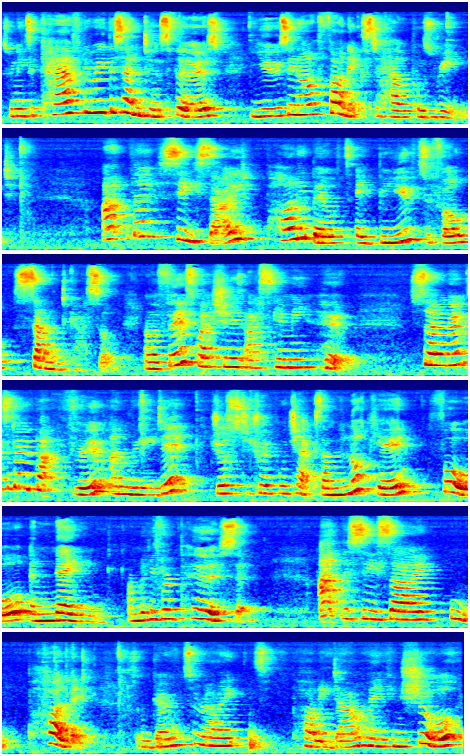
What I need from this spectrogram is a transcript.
So we need to carefully read the sentence first using our phonics to help us read. At the seaside, Polly built a beautiful sandcastle. Now the first question is asking me who. So I'm going to go back through and read it just to triple check. So I'm looking for a name. I'm looking for a person. At the seaside, ooh, Polly. So I'm going to write Polly down, making sure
